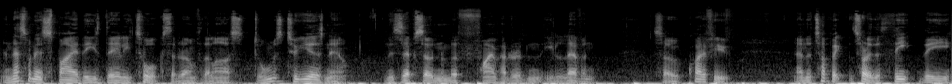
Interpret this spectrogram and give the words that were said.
And that's what inspired these daily talks that I've done for the last almost two years now. This is episode number 511. So quite a few. And the topic, sorry, the the the,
